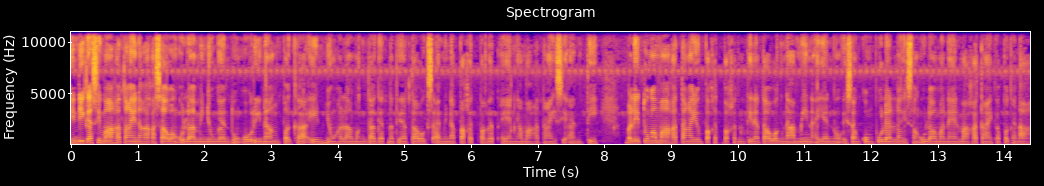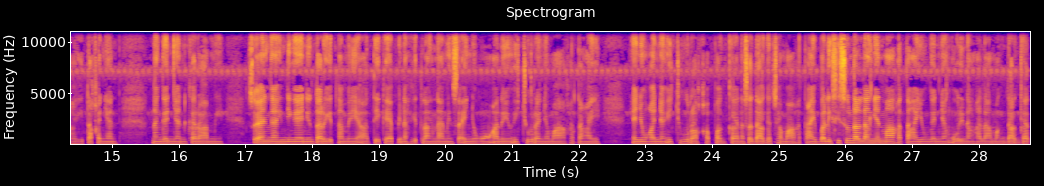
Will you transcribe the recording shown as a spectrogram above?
Hindi kasi mga katangay nakakasawang ulamin yung gantong uri ng pagkain, yung halamang dagat na tinatawag sa amin na pakat-pakat. Ayan nga mga katangay si auntie. Bali ito nga mga katangay yung pakat-pakat na tinatawag namin. Ayan no, isang kumpulan lang, isang ulaman na yan mga katangay kapag nakakita ka niyan ng ganyan karami. So ayan nga, hindi nga yan yung target namin ni ate, kaya pinakita lang namin sa inyo kung ano yung itsura niya mga katangay. Yan yung kanyang itsura kapag ka nasa dagat siya mga katangay. Bali, seasonal lang yan mga katangay yung ganyang uri ng halamang dagat.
